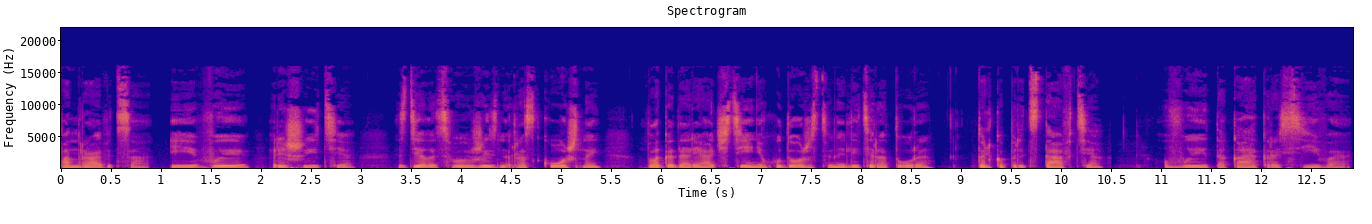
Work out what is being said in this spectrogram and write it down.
понравится, и вы решите сделать свою жизнь роскошной, благодаря чтению художественной литературы. Только представьте, вы такая красивая,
